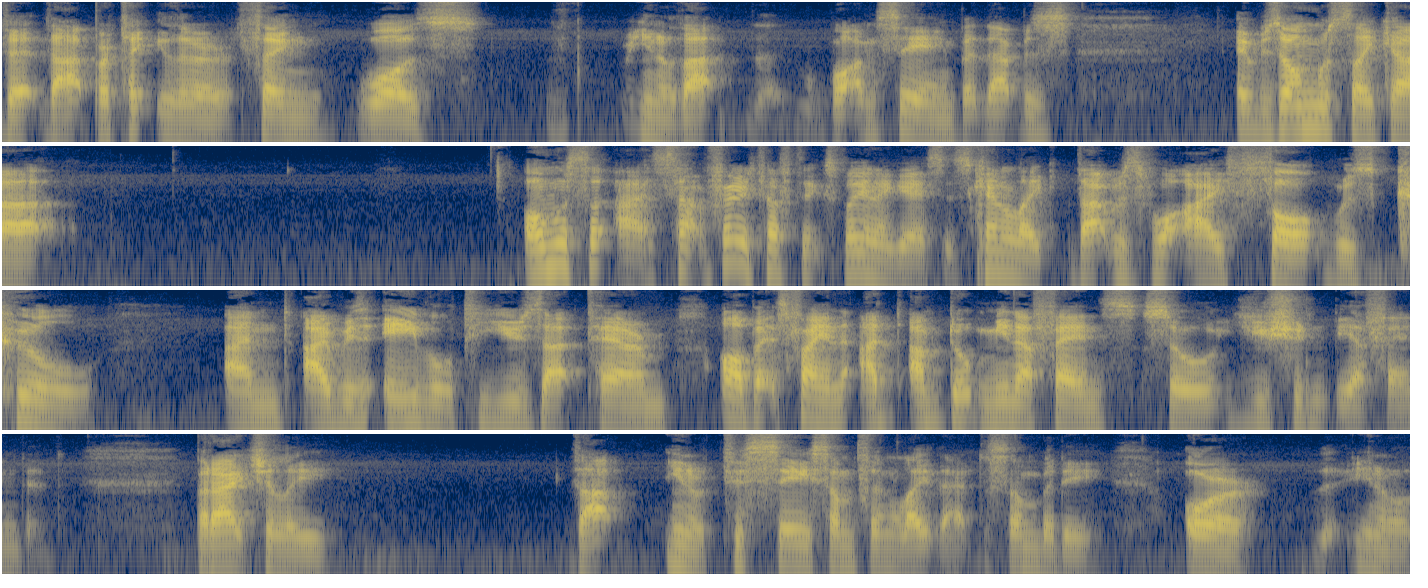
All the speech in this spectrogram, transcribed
that that particular thing was, you know, that what I'm saying, but that was, it was almost like a, almost uh, it's very tough to explain. I guess it's kind of like that was what I thought was cool. And I was able to use that term. Oh, but it's fine. I, I don't mean offence, so you shouldn't be offended. But actually, that you know to say something like that to somebody or you know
